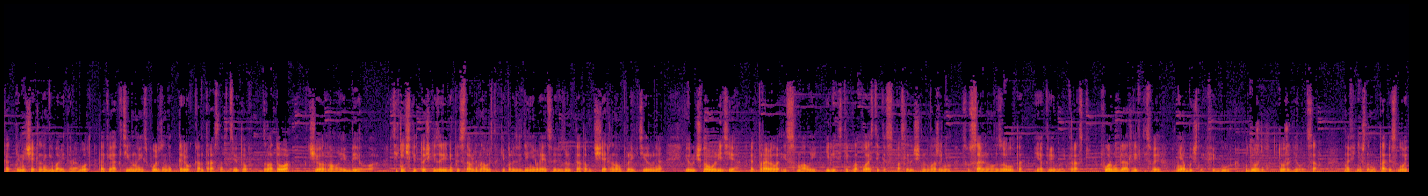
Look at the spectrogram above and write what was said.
как примечательные габариты работ, так и активное использование трех контрастных цветов – золотого, черного и белого – с технической точки зрения представленное на выставке произведение является результатом тщательного проектирования и ручного литья, как правило, из смолы или стеклопластика с последующим наложением сусального золота и акриловой краски. Формы для отливки своих необычных фигур художник тоже делает сам. На финишном этапе слой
